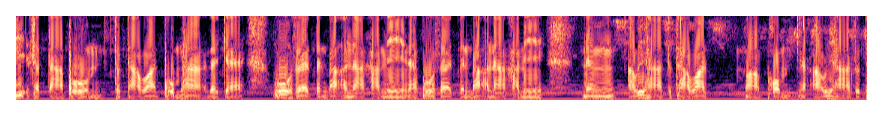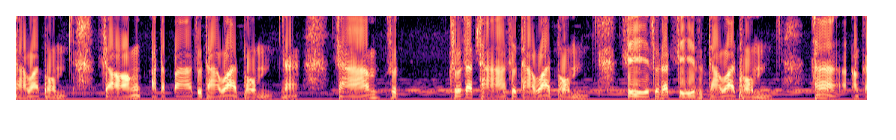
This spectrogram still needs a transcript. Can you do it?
ยิสตตาภูมิตุตาวาสภูมิห้าได้แก่ ผู้สำเร็จเป็นพระอนาคามีนะผู้สำเร็จเป็นพระอนาคามีหนึ่งอวิหาสุทาวาส มาพรมนะอวิหาสุทาวาสพรมสองอัตตปาสุทาวาสพรมนะสามสุดสุทัสสาสุทาวาสพรมสี่สุทัสสีสุทาวาสพรมห้าอาก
